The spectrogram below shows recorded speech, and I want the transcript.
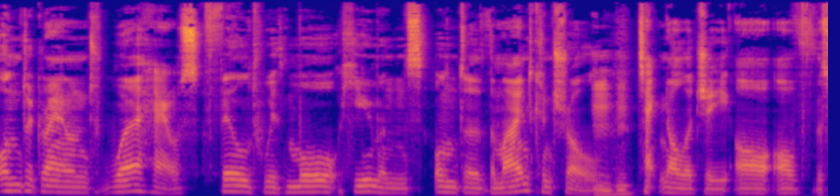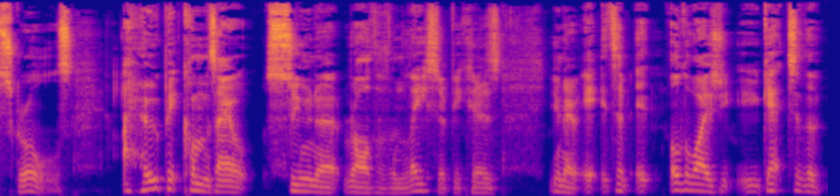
underground warehouse filled with more humans under the mind control Mhm. technology of, of the Skrulls. I hope it comes out sooner rather than later because, you know, it, it's a, it, otherwise you, you get to the,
